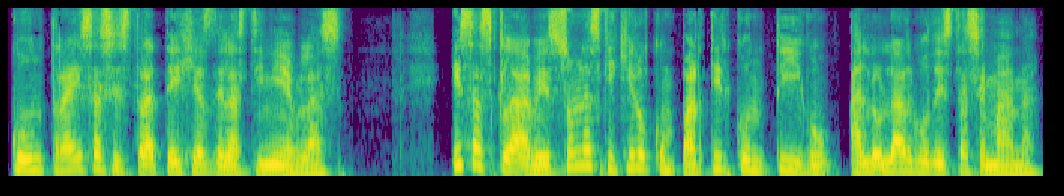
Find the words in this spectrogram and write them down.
contra esas estrategias de las tinieblas. Esas claves son las que quiero compartir contigo a lo largo de esta semana.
